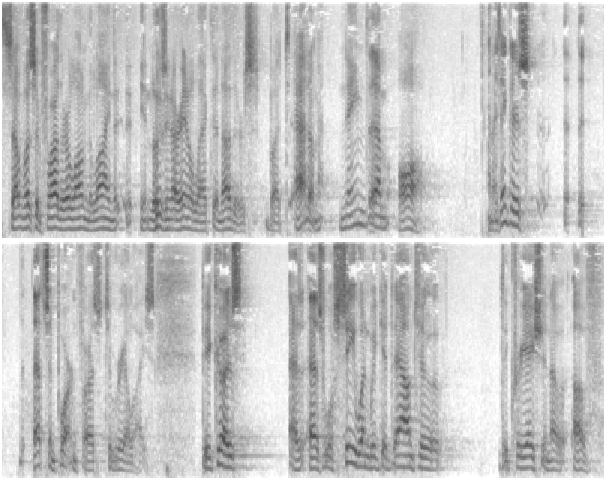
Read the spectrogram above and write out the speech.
some of us are farther along the line in losing our intellect than others. But Adam named them all. And I think there's, that's important for us to realize. Because as, as we'll see when we get down to the creation of, of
